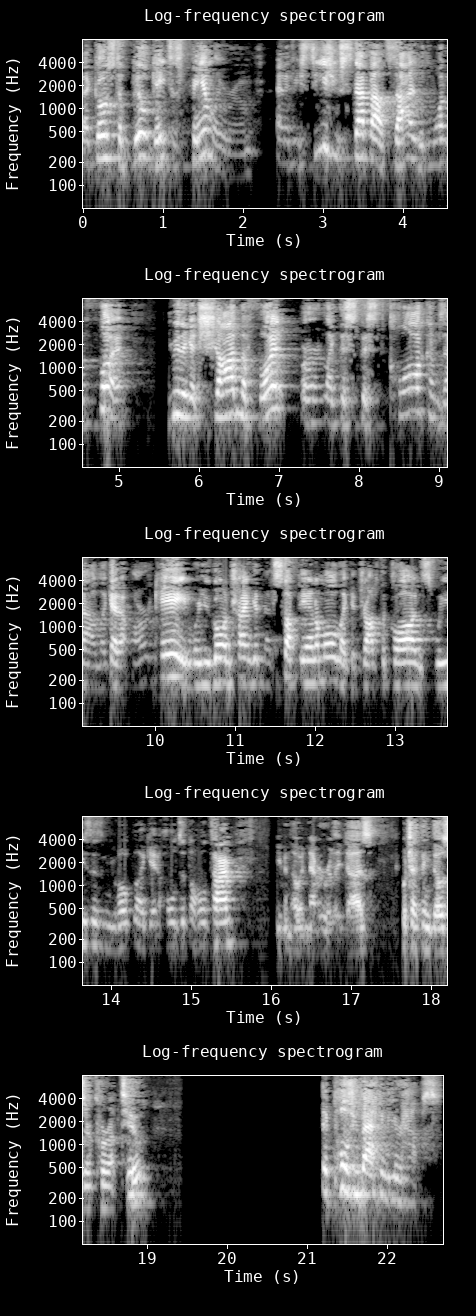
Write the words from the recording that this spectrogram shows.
that goes to Bill Gates' family room. And if he sees you step outside with one foot, you either get shot in the foot or like this this claw comes out like at an arcade where you go and try and get that stuffed animal, like it drops the claw and squeezes and you hope like it holds it the whole time, even though it never really does, which I think those are corrupt too. It pulls you back into your house.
